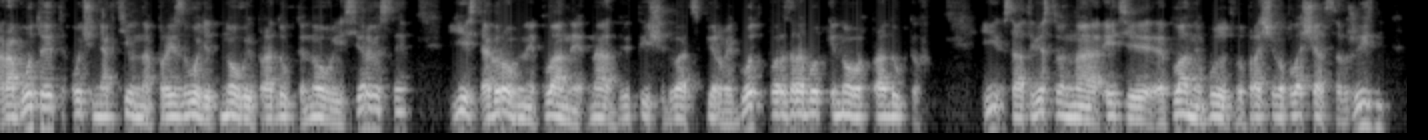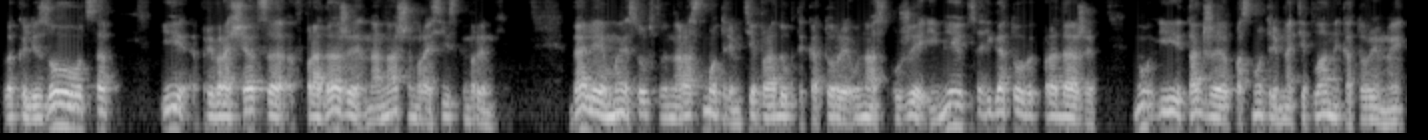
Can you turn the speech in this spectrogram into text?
работает, очень активно производит новые продукты, новые сервисы. Есть огромные планы на 2021 год по разработке новых продуктов. И, соответственно, эти планы будут воплощаться в жизнь, локализовываться и превращаться в продажи на нашем российском рынке. Далее мы, собственно, рассмотрим те продукты, которые у нас уже имеются и готовы к продаже – ну и также посмотрим на те планы, которые мы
